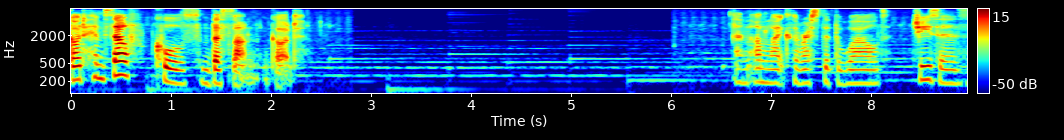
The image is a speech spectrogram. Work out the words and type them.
God Himself calls the Son God. And unlike the rest of the world, Jesus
